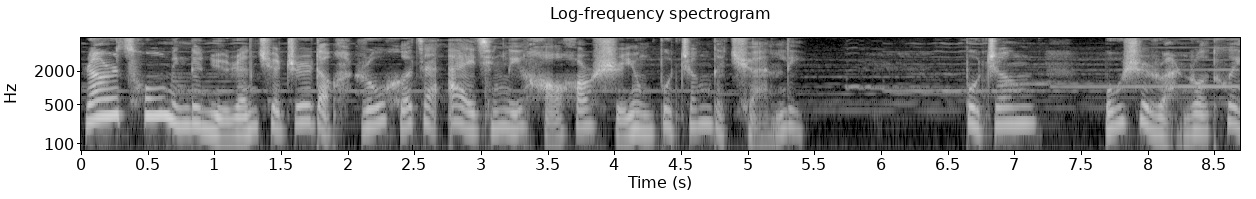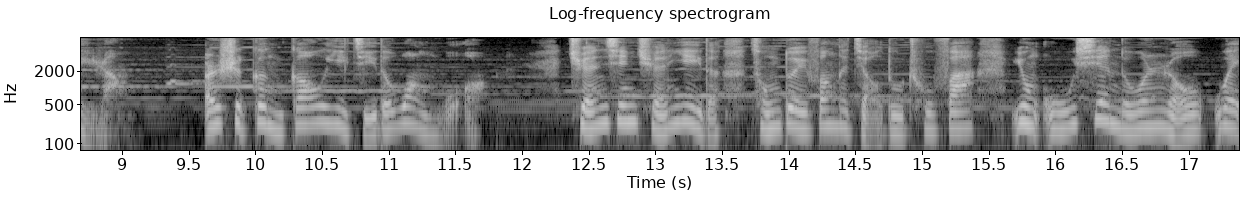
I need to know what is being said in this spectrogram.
然而，聪明的女人却知道如何在爱情里好好使用不争的权利。不争，不是软弱退让，而是更高一级的忘我，全心全意地从对方的角度出发，用无限的温柔为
